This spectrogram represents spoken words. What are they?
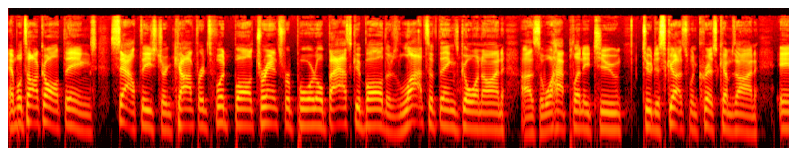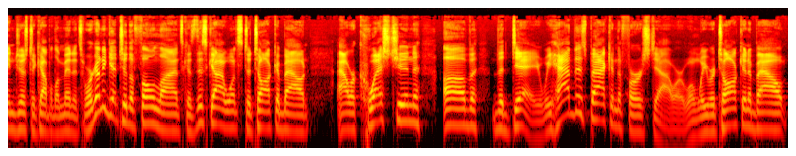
and we'll talk all things Southeastern Conference football, transfer portal, basketball. There's lots of things going on, uh, so we'll have plenty to to discuss when Chris comes on in just a couple of minutes. We're going to get to the phone lines because this guy wants to talk about our question of the day. We had this back in the first hour when we were talking about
